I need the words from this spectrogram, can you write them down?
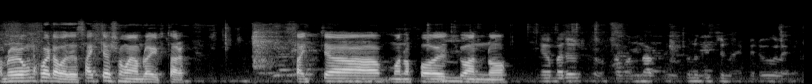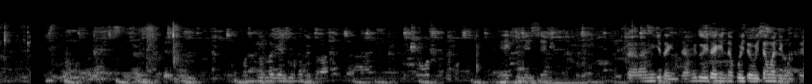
আমরা এখন কয়টা বাজে? চারটার সময় আমরা ইফতার। চারটা মনে হয় চুয়ান্ন। কোনো কিছু নাই পেটেও লাগে আমি কি আমি দুইটা কিনা পয়সা পয়সা মাঝে মধ্যে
